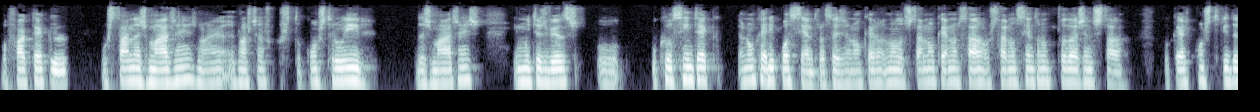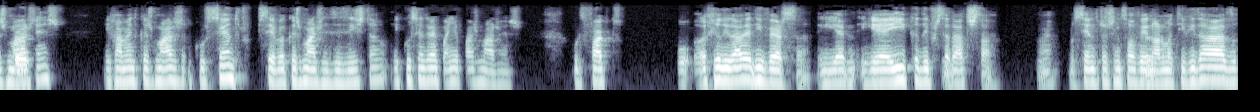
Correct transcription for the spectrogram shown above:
o facto é que o estar nas margens, não é? Nós temos que construir das margens e muitas vezes o, o que eu sinto é que eu não quero ir para o centro, ou seja, não quero não estar, não quero estar, estar no centro onde toda a gente está. Eu quero construir das margens e realmente que, as margens, que o centro perceba que as margens existam e que o centro é que venha para as margens. Porque de facto a realidade é diversa e é, e é aí que a diversidade está. É? No centro a gente só vê a normatividade,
